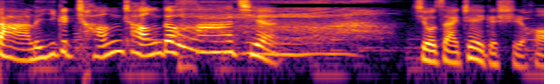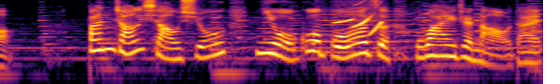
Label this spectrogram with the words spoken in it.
打了一个长长的哈欠。就在这个时候，班长小熊扭过脖子，歪着脑袋，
